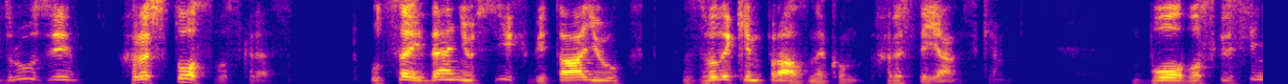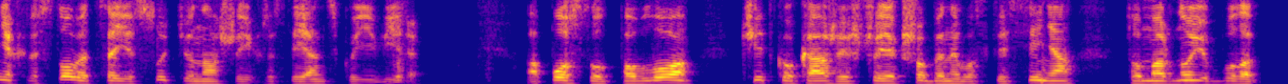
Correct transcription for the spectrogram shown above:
друзі, Христос Воскрес! У цей день усіх вітаю з великим праздником християнським. Бо Воскресіння Христове це є суттю нашої християнської віри. Апостол Павло чітко каже, що якщо би не Воскресіння, то марною була б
